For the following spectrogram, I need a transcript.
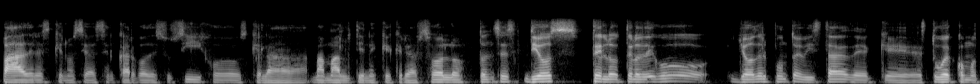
padres que no se hacen cargo de sus hijos, que la mamá lo tiene que criar solo? Entonces, Dios, te lo, te lo digo yo del punto de vista de que estuve como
